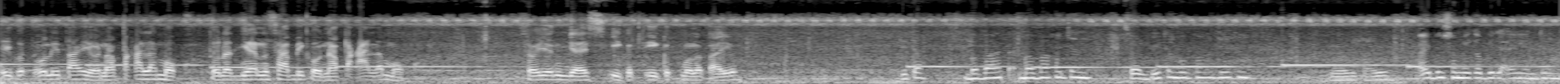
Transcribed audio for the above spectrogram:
ikot ulit tayo, napakalamok. Tulad nga ng sabi ko, napakalamok. So yun guys, ikot-ikot muna tayo. Dito, baba, baba ka dyan. Sir, dito, baba ka dito. Ngayon tayo. Ay, doon sa may kabila, ayun, doon.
